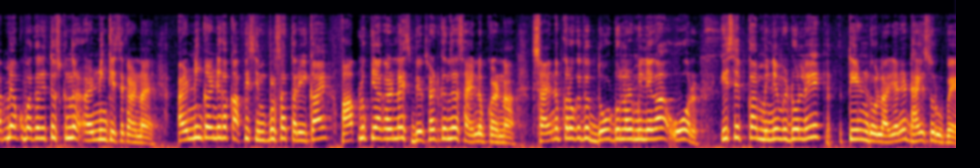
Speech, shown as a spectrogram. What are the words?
अब मैं आपको बता देता हूँ उसके अंदर अर्निंग कैसे करना है। अर्निंग करने का काफ़ी सिंपल सा तरीका है। आप लोग क्या करना है, इस वेबसाइट के अंदर साइन अप करना। साइन अप करोगे तो दो डॉलर मिलेगा और इस ऐप का मिनिमम विड्रोल है तीन डॉलर यानी ढाई सौ रुपए।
